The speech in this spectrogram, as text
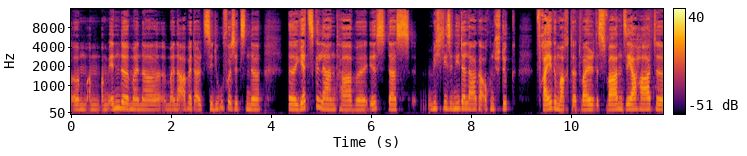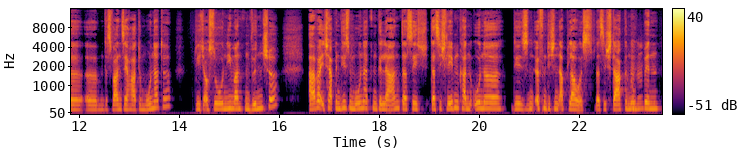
ähm, am, am Ende meiner, meiner Arbeit als CDU-Vorsitzende äh, jetzt gelernt habe, ist, dass mich diese Niederlage auch ein Stück frei gemacht hat, weil das waren sehr harte, äh, das waren sehr harte Monate, die ich auch so niemanden wünsche. Aber ich habe in diesen Monaten gelernt, dass ich, dass ich leben kann ohne diesen öffentlichen Applaus, dass ich stark genug mhm. bin,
